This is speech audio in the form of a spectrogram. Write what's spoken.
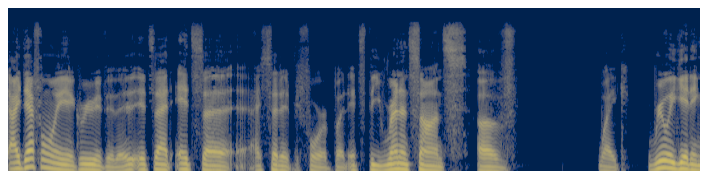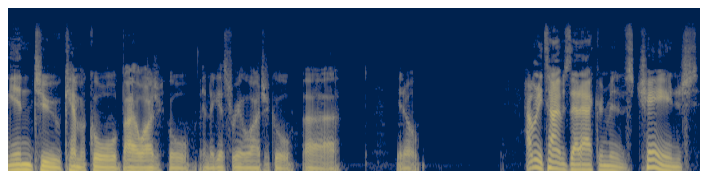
I definitely agree with it. It's that it's a, I said it before, but it's the renaissance of like really getting into chemical, biological, and I guess radiological. Uh, you know, how many times that acronym has changed?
